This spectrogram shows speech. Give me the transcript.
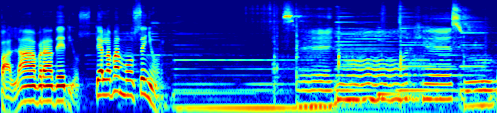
Palabra de Dios. Te alabamos, Señor. Señor Jesucristo,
